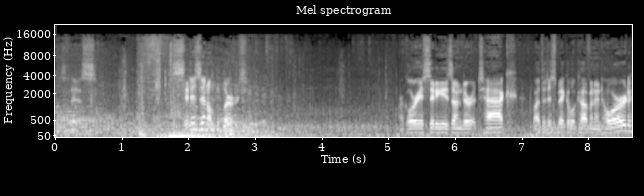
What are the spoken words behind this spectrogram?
What's this? Citizen alert. Our glorious city is under attack by the despicable Covenant horde.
